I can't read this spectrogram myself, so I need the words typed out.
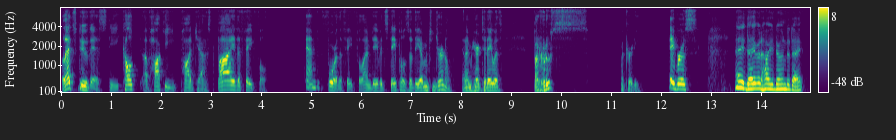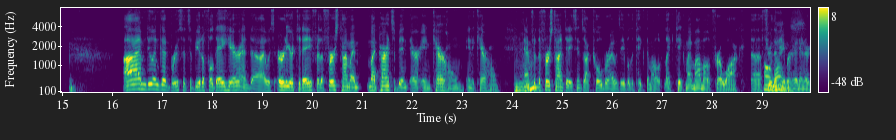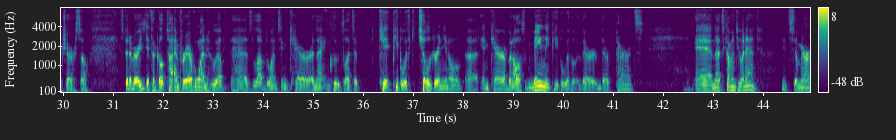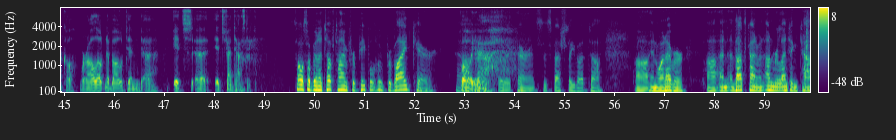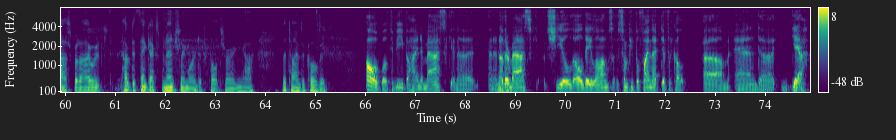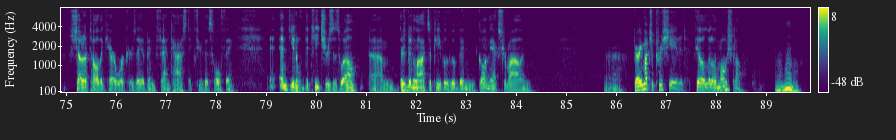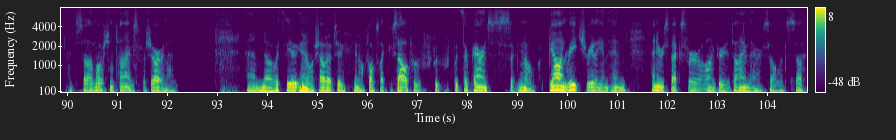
Let's do this. The Cult of Hockey podcast by the faithful and for the faithful. I'm David Staples of the Edmonton Journal, and I'm here today with Bruce McCurdy. Hey, Bruce. Hey, David. How are you doing today? I'm doing good, Bruce. It's a beautiful day here, and uh, I was earlier today for the first time. My my parents have been er, in care home in a care home, mm-hmm. and for the first time today since October, I was able to take them out, like take my mom out for a walk uh, through oh, the nice. neighborhood in her chair. So it's been a very difficult time for everyone who have has loved ones in care, and that includes lots of kid, people with children, you know, uh, in care, but also mainly people with their their parents, and that's coming to an end it's a miracle. We're all out and about, and uh, it's uh, it's fantastic. It's also been a tough time for people who provide care. Uh, oh yeah, for, their parents especially, but uh, uh, in whatever, uh, and, and that's kind of an unrelenting task. But I would have to think exponentially more difficult during the times of COVID. Oh well, to be behind a mask and a and another yeah. mask shield all day long. Some people find that difficult. Um, and uh, yeah, shout out to all the care workers. They have been fantastic through this whole thing. And, you know, the teachers as well. Um, there's been lots of people who have been going the extra mile and uh, very much appreciated. Feel a little emotional. Mm-hmm. It's uh, emotional times for sure. And, uh, and uh, with you, you know, shout out to, you know, folks like yourself who, who with their parents, you know, beyond reach really. And, and, any respects for a long period of time there. So it's uh,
